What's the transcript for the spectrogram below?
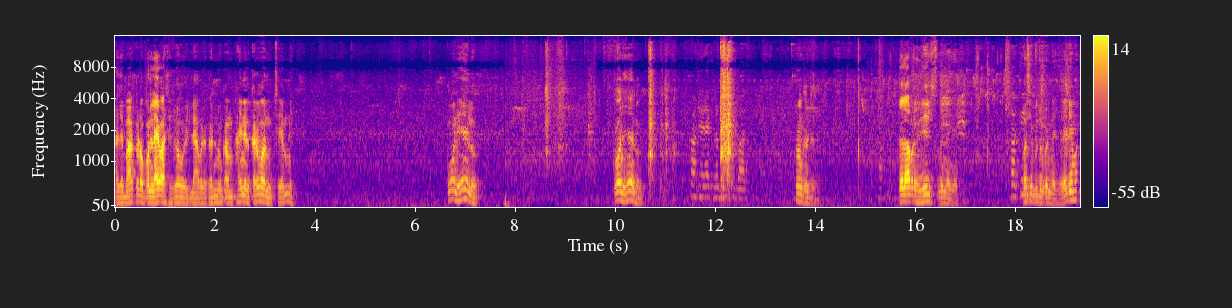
આજે બાકડો પણ લાવ્યા છે, જો, એટલે આપણે ઘરનું કામ ફાઇનલ કરવાનું જ છે એમને કોણ હે લો કોણ હે લો શું ઘટે પહેલાં આપણે રીલ્સ બનાવીએ. પછી બધું કરી નાખીએ. રેડીમાં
